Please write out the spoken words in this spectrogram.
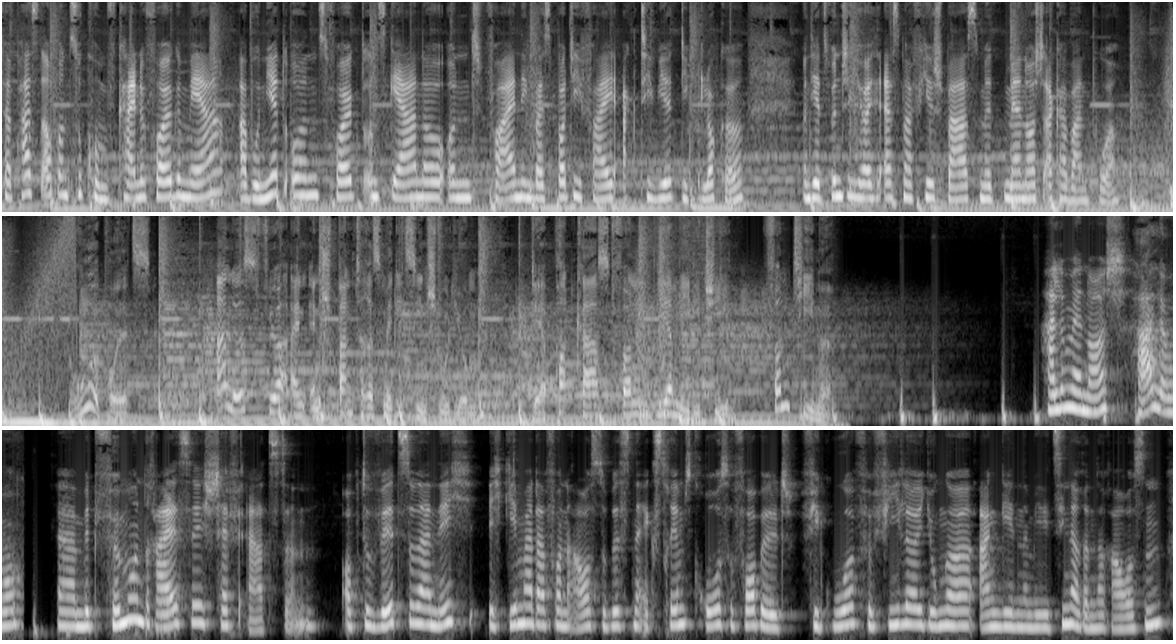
Verpasst auch in Zukunft keine Folge mehr. Abonniert uns, folgt uns gerne und vor allen Dingen bei Spotify aktiviert die Glocke. Und jetzt wünsche ich euch erstmal viel Spaß mit Mernosh Akavanpur. Ruhepuls. Alles für ein entspannteres Medizinstudium. Der Podcast von Via Medici von Thieme. Hallo Mernosh. Hallo. Äh, mit 35 Chefärztin. Ob du willst oder nicht, ich gehe mal davon aus, du bist eine extrem große Vorbildfigur für viele junge angehende Medizinerinnen da draußen.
